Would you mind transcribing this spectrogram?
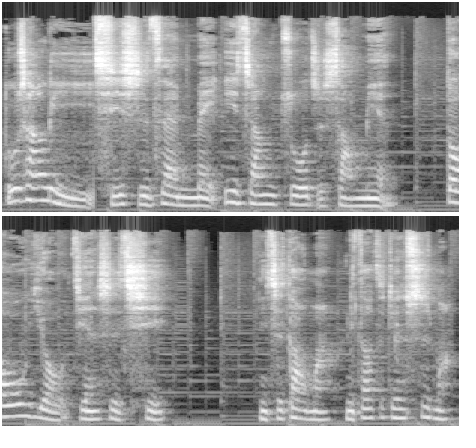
赌场里，其实，在每一张桌子上面都有监视器，你知道吗？你知道这件事吗？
